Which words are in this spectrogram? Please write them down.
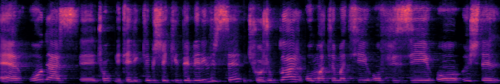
eğer o ders e, çok nitelikli bir şekilde verilirse çocuklar o matematiği, o fiziği, o işte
